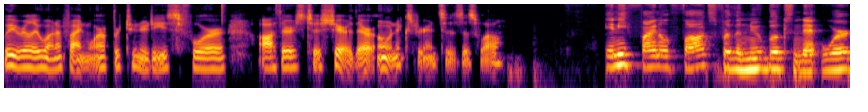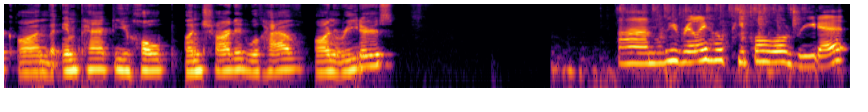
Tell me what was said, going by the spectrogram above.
we really want to find more opportunities for authors to share their own experiences as well. Any final thoughts for the New Books Network on the impact you hope Uncharted will have on readers? Um, we really hope people will read it.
